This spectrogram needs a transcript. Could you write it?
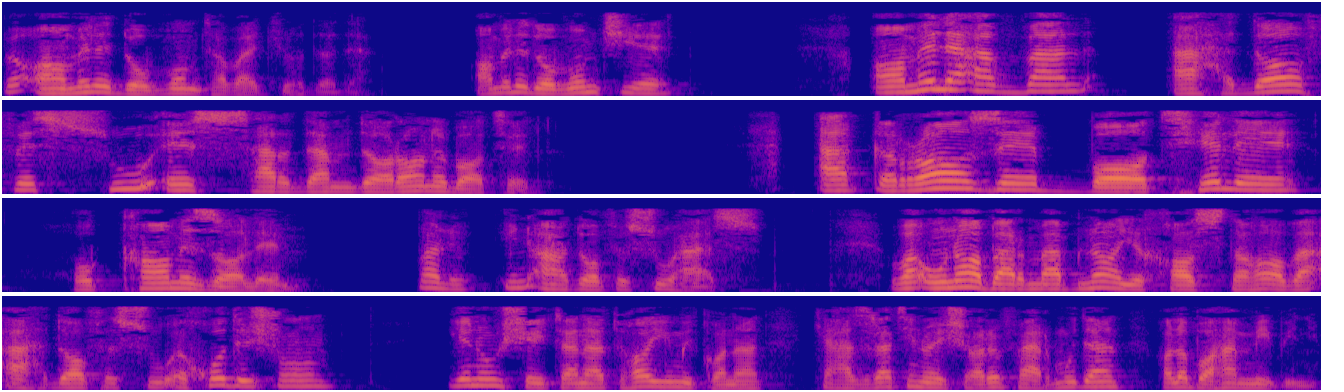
به عامل دوم توجه دادن عامل دوم چیه؟ عامل اول اهداف سوء سردمداران باطل. اقراض باطل حکام ظالم. بله این اهداف سو هست. و اونا بر مبنای خواسته ها و اهداف سوء خودشون یه نوع شیطنت هایی می‌کنن که حضرت اینو اشاره فرمودن حالا با هم می‌بینیم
